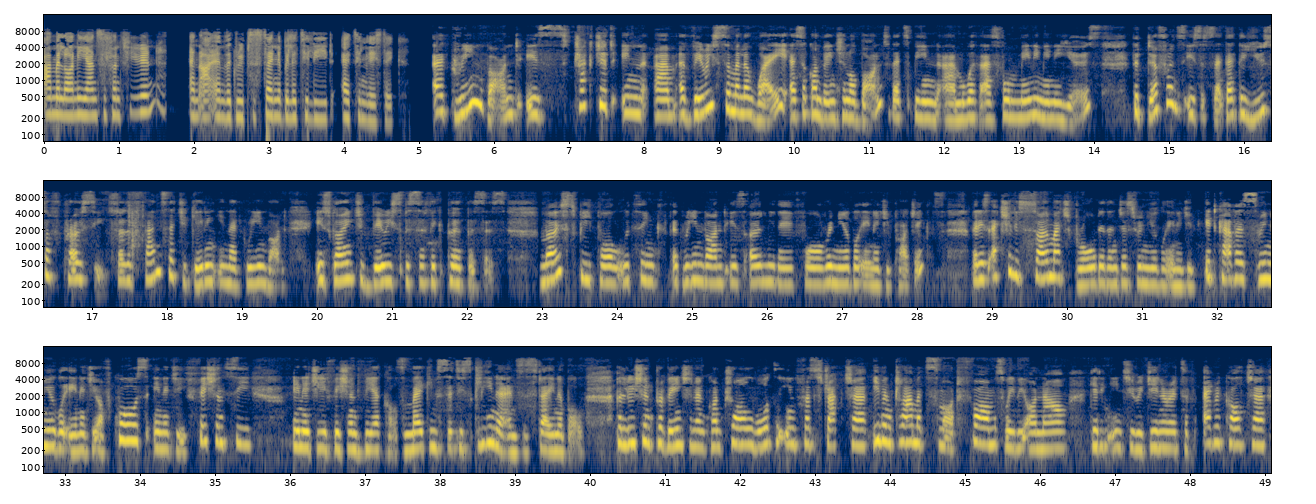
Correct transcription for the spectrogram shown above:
I'm Melanie Jansen van Vuren, and I am the Group Sustainability Lead at Investec. A green bond is structured in um, a very similar way as a conventional bond that's been um, with us for many, many years. The difference is, is that, that the use of proceeds, so the funds that you're getting in that green bond, is going to very specific purposes. Most people would think a green bond is only there for renewable energy projects, but it's actually so much broader than just renewable energy. It covers renewable energy, of course, energy efficiency, energy efficient vehicles, making cities cleaner and sustainable, pollution prevention and control, water infrastructure, even climate smart farms where we are now getting into regenerative agriculture,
